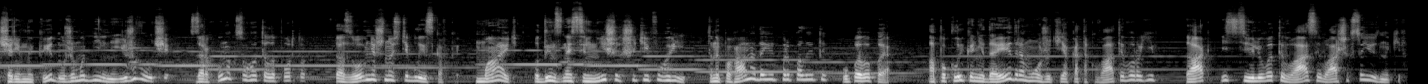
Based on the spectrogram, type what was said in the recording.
Чарівники дуже мобільні і живучі за рахунок свого телепорту та зовнішності блискавки, мають один з найсильніших щитів у грі та непогано дають припалити у ПВП. А покликані Даедра можуть як атакувати ворогів, так і зцілювати вас і ваших союзників.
